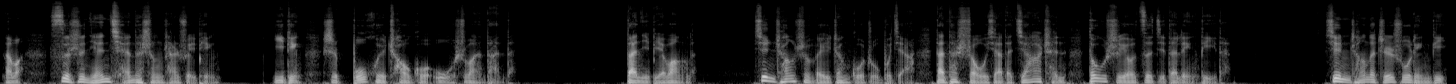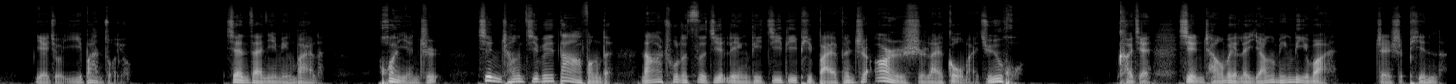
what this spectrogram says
那么四十年前的生产水平，一定是不会超过五十万弹的。但你别忘了。信长是违章国主不假，但他手下的家臣都是有自己的领地的，信长的直属领地也就一半左右。现在你明白了，换言之，信长极为大方的拿出了自己领地 GDP 百分之二十来购买军火，可见信长为了扬名立万，真是拼了。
